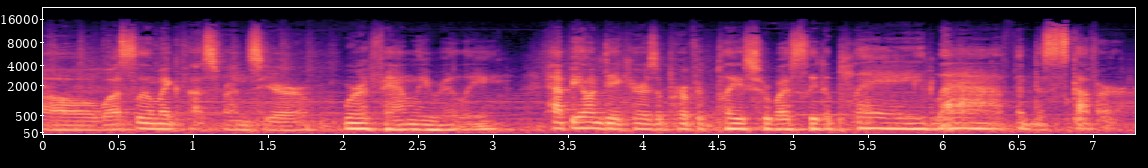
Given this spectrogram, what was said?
Oh, Wesley will make fast friends here. We're a family, really. Happy Home Daycare is a perfect place for Wesley to play, laugh, and discover.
